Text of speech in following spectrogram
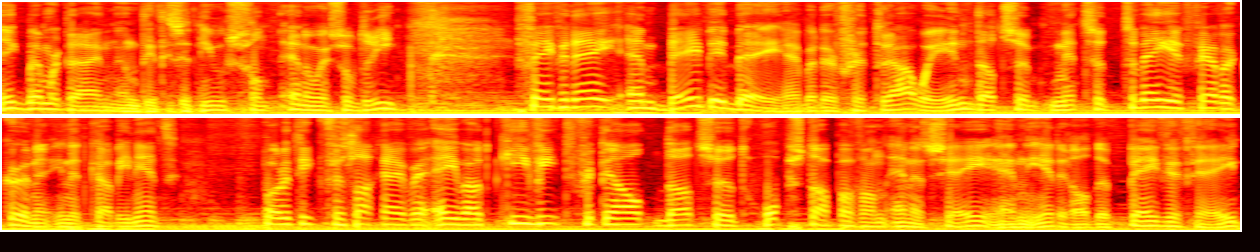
ik ben Martijn en dit is het nieuws van NOS op 3. VVD en BBB hebben er vertrouwen in dat ze met z'n tweeën verder kunnen in het kabinet. Politiek verslaggever Ewout Kiewiet vertelt dat ze het opstappen van NSC en eerder al de PVV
